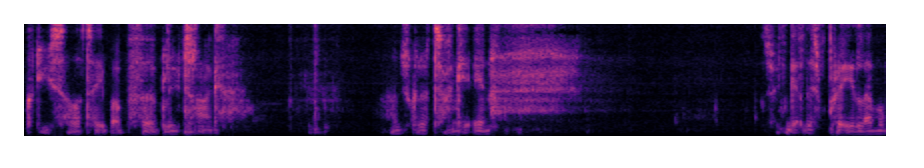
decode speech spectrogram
Could use sellotape, but I prefer Blu Tack. I'm just going to tack it in so we can get this pretty level.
